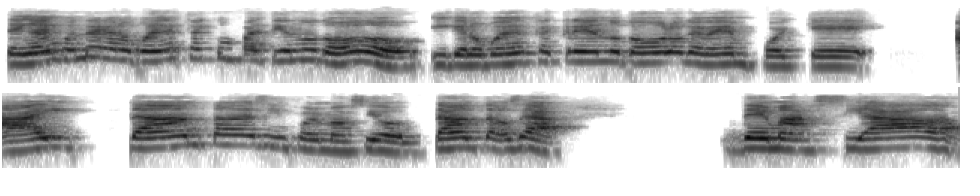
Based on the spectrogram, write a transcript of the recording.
tengan en cuenta que no pueden estar compartiendo todo y que no pueden estar creyendo todo lo que ven, porque hay tanta desinformación, tanta, o sea, demasiada.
